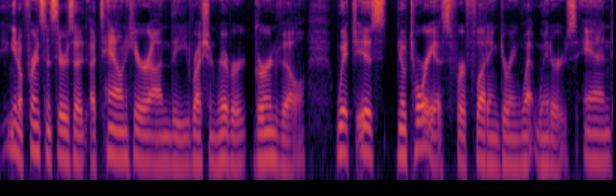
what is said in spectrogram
you know, for instance, there's a, a, town here on the Russian River, Guerneville, which is notorious for flooding during wet winters. And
